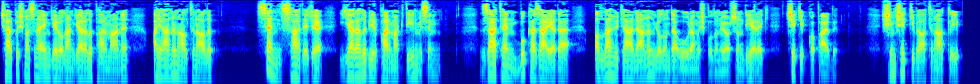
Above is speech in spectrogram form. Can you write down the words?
Çarpışmasına engel olan yaralı parmağını ayağının altına alıp sen sadece yaralı bir parmak değil misin? Zaten bu kazaya da Allahü Teala'nın yolunda uğramış bulunuyorsun diyerek çekip kopardı. Şimşek gibi atına atlayıp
